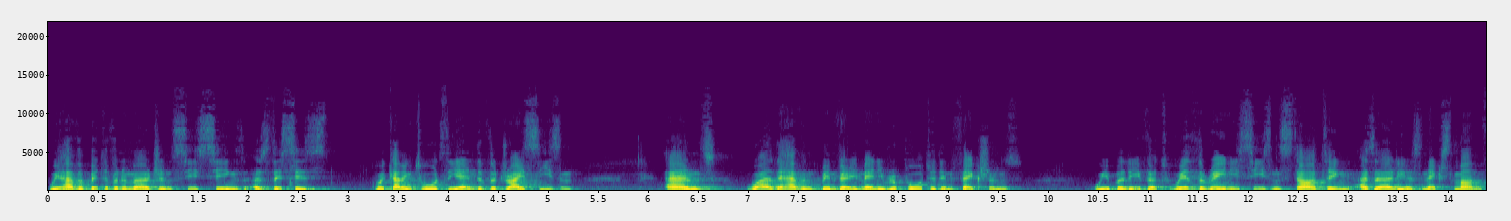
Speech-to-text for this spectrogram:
we have a bit of an emergency, seeing as this is, we're coming towards the end of the dry season. And while there haven't been very many reported infections, we believe that with the rainy season starting as early as next month,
